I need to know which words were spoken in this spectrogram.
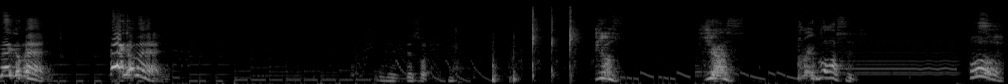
Mega Man! Mega Man! This one. Yes! Yes! Three bosses! Oh!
